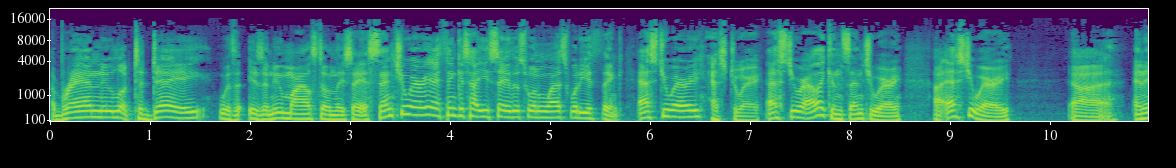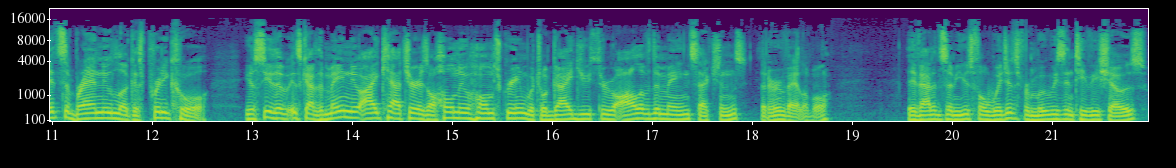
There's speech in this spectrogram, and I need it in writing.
A brand new look. Today with is a new milestone. They say Essentuary, I think is how you say this one, Wes. What do you think? Estuary? Estuary. Estuary. I like Consentuary. Uh, Estuary. Uh, and it's a brand new look. It's pretty cool. You'll see that it's got the main new eye catcher is a whole new home screen, which will guide you through all of the main sections that are available. They've added some useful widgets for movies and TV shows,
